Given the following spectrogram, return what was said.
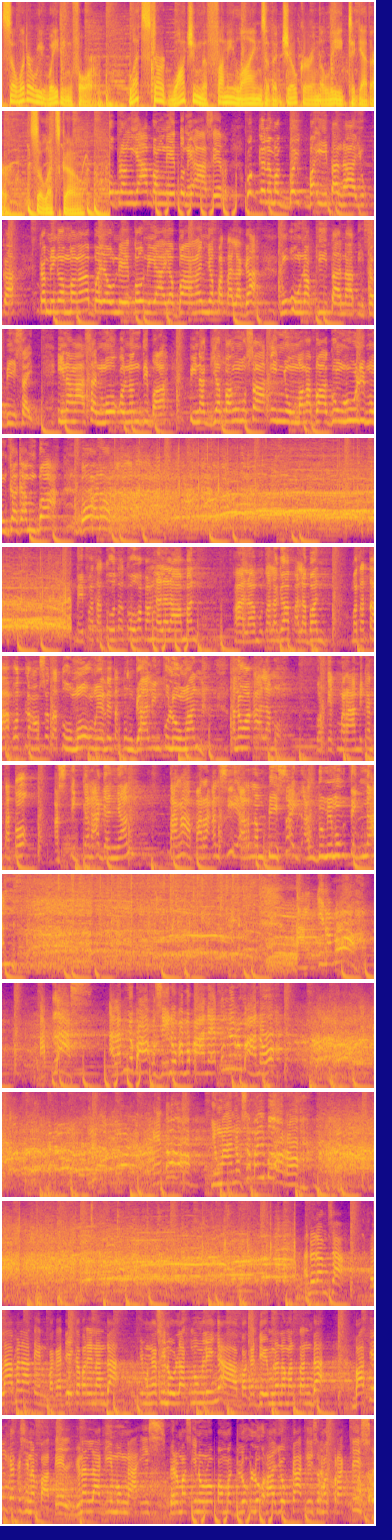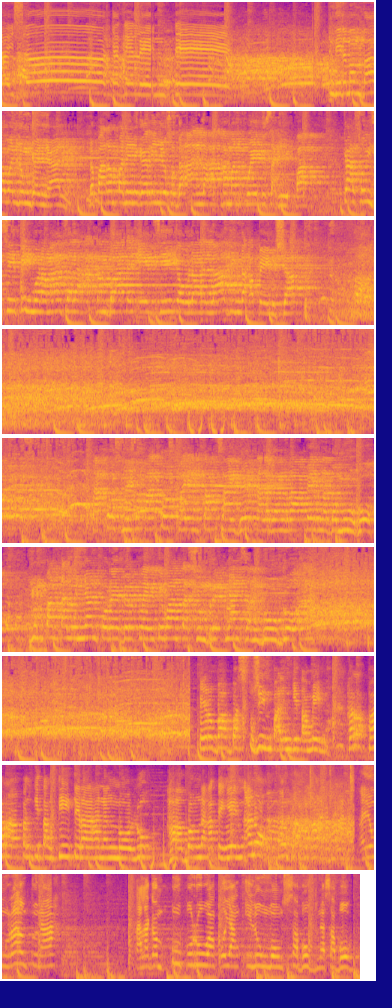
So what are we waiting for? Let's start watching the funny lines of the Joker in the league together. So let's go. Sobrang yabang neto ni Aser. Huwag ka na magbait-baitan, hayop ka. Kami nga mga bayaw neto, niyayabangan niya pa talaga. Nung unang kita natin sa B-side, inangasan mo ko nun, di ba? Pinagyabang mo sa akin yung mga bagong huli mong gagamba. O ano? May patatu-tatu ka pang nalalaman. Kala mo talaga, palaban. Matatakot lang ako sa tattoo mo kung yan ay tatong galing kulungan. Ano nga akala mo? Porket marami kang tato, astig ka na ganyan? Tanga, para kang CR ng B-side, ang dumi mong tignan. Ang ina mo! Atlas! Alam nyo ba kung sino kamukha na ito ni Natin, baga di ka pa rin handa. Yung mga sinulat mong linya, baga di mo na naman tanda. Batil ka kasi ng batil, yun ang lagi mong nais. Pero mas inuno pang maglulo, hayop ka kaysa mag-practice. Ay sus, kasi lente. Hindi naman bawal yung ganyan, na parang paninigarilyo sa daan, lahat naman pwede sa hipa. Kaso isipin mo naman sa lahat ng battle MC, ikaw lang ang laging naka-pen. yung brief niyan, sandugo. Pero babastusin pa rin kita, men. Harap-harapan kitang titirahan ng nolo habang nakatingin. Ano? Ngayong round to na, talagang pupuruan ko yung ilong mong sabog na sabog.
